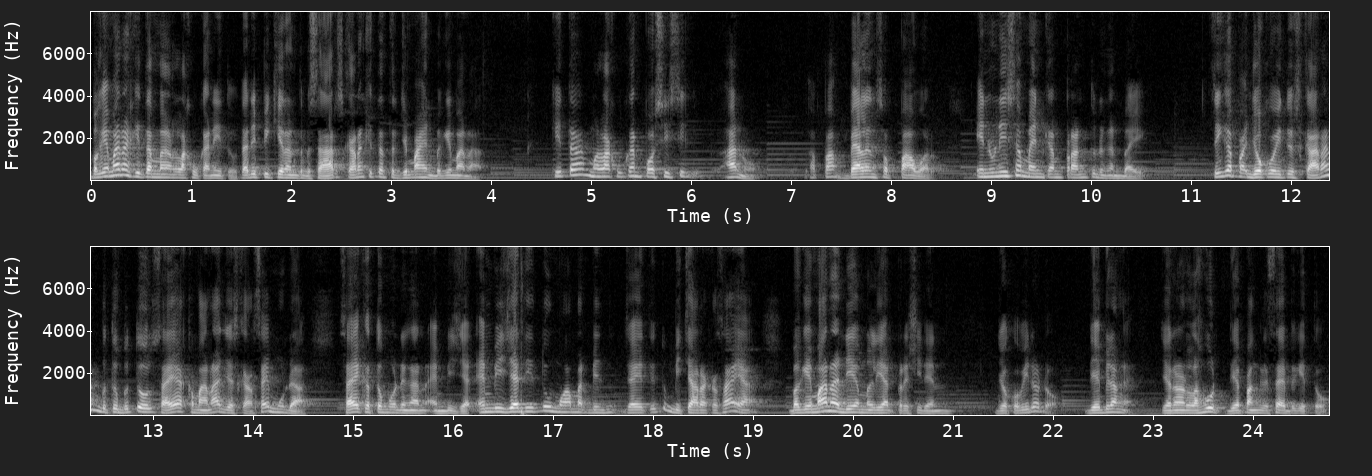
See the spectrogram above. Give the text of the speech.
bagaimana kita melakukan itu? Tadi pikiran terbesar, sekarang kita terjemahin bagaimana? Kita melakukan posisi anu apa balance of power. Indonesia mainkan peran itu dengan baik. Sehingga Pak Jokowi itu sekarang betul-betul saya ke mana aja sekarang, saya muda. Saya ketemu dengan MBZ. MBZ itu Muhammad bin Zaid itu bicara ke saya, bagaimana dia melihat Presiden Joko Widodo. Dia bilang, General Lahud, dia panggil saya begitu.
